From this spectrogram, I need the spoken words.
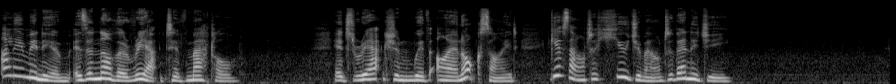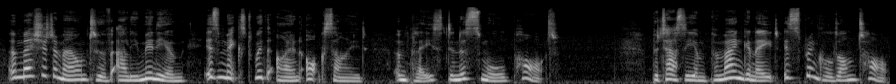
Aluminium is another reactive metal. Its reaction with iron oxide gives out a huge amount of energy. A measured amount of aluminium is mixed with iron oxide and placed in a small pot. Potassium permanganate is sprinkled on top.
